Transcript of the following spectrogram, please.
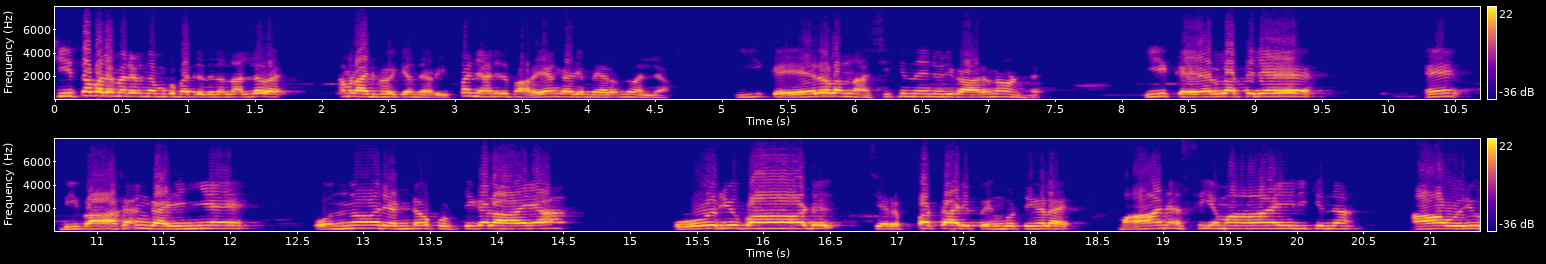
ചീത്ത ഫലം വരെ നമുക്ക് പറ്റത്തില്ല. നല്ലത് നമ്മൾ അനുഭവിക്കാൻ നേരം ഇപ്പൊ ഞാനിത് പറയാൻ കാര്യം വേറൊന്നുമല്ല. ഈ കേരളം നശിക്കുന്നതിനൊരു കാരണമുണ്ട്. ഈ കേരളത്തിലെ വിവാഹം കഴിഞ്ഞ് ഒന്നോ രണ്ടോ കുട്ടികളായ ഒരുപാട് ചെറുപ്പക്കാരി പെൺകുട്ടികളെ മാനസികമായിരിക്കുന്ന ആ ഒരു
